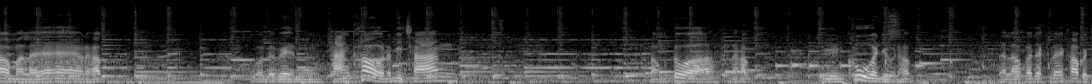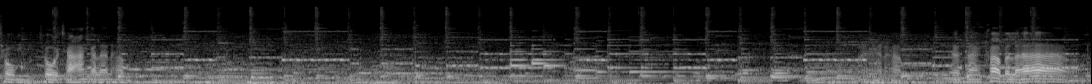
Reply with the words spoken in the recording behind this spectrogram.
ข้ามาแล้วนะครับบริเวณทางเข้านะมีช้างสองตัวนะครับ ยืนคู่กันอยู่นะครับ แล้วเราก็จะได้เข้าไปชมโชว์ช้างกันแล้วนะครับนี่นะครับเดินทางเข้าไปแล้ว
